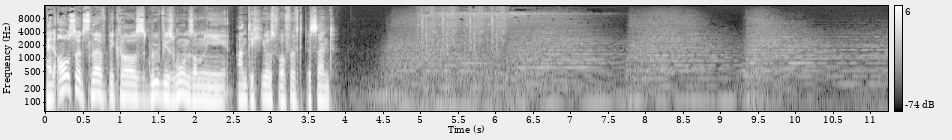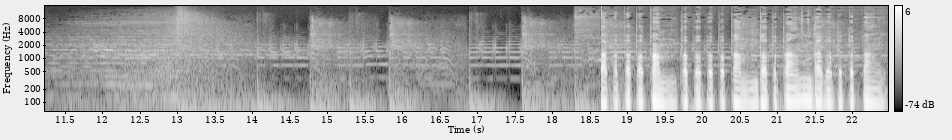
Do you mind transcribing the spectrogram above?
And also it's nerfed because Grievous Wounds only anti-heals for 50%. Ba-ba-ba-ba-bum, ba-ba-ba-ba-bum, ba-ba-bum, ba-ba-ba-ba-bum.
